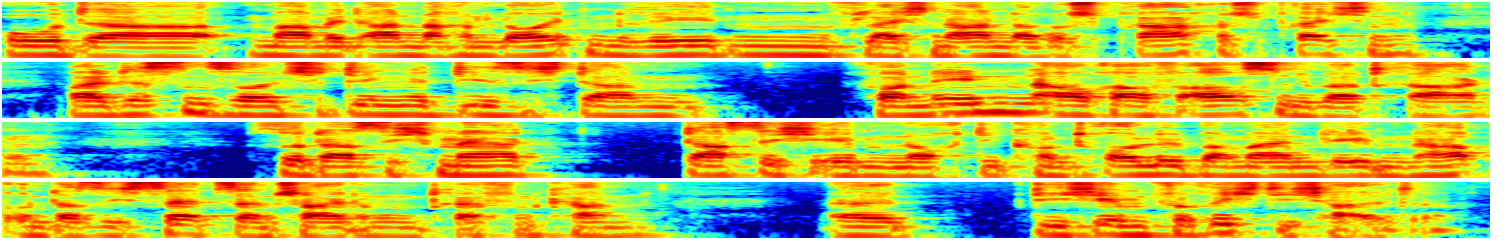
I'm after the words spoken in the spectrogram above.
oder mal mit anderen Leuten reden, vielleicht eine andere Sprache sprechen, weil das sind solche Dinge, die sich dann von innen auch auf außen übertragen, so dass ich merke, dass ich eben noch die Kontrolle über mein Leben habe und dass ich selbst Entscheidungen treffen kann, äh, die ich eben für richtig halte.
